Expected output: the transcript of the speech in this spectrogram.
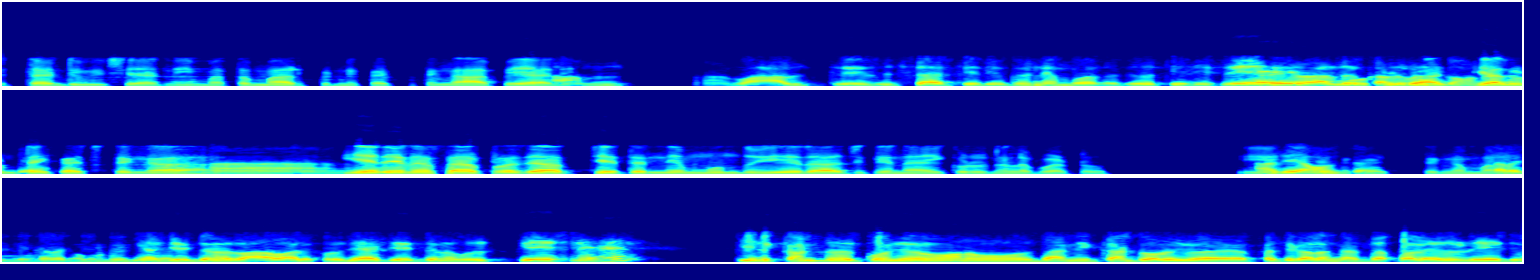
ఇట్లాంటి విషయాన్ని మత మార్పిడిని ఖచ్చితంగా ఆపేయాలి వాళ్ళు తెలుసు సార్ తెలియకుండా పోలేదు తెలిసే వాళ్ళు రాజకీయాలు ఉంటాయి. ఖచ్చితంగా. ఏదైనా సార్ ప్రజా చైతన్యం ముందు ఏ రాజకీయ నాయకుడు నిలబడ్డు అదే అవును సార్. ప్రజా. చైతన్యం రావాలి ప్రజా చైతన్యం వస్తేనే దీన్ని కంట్రోల్ కొంచెం మనం దాన్ని కంట్రోల్ పెట్టగలం కదా తప్ప లేదు లేదు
